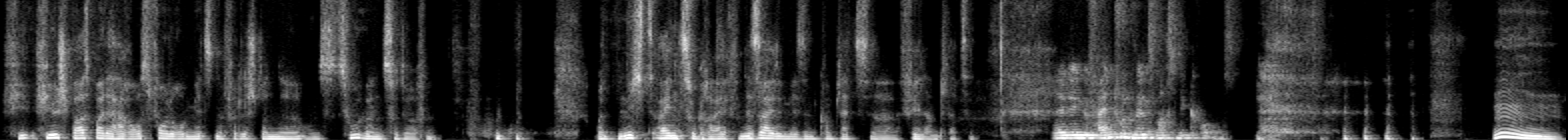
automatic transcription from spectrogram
viel, viel Spaß bei der Herausforderung, jetzt eine Viertelstunde uns zuhören zu dürfen. und nicht einzugreifen, es sei denn, wir sind komplett äh, fehl am Platze. Wenn du den Gefallen tun willst, machst du Mikro aus. hm.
